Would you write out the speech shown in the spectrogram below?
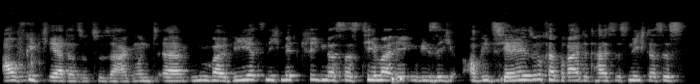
aufgeklärter sozusagen. Und äh, nur weil wir jetzt nicht mitkriegen, dass das Thema irgendwie sich offiziell so verbreitet, heißt es nicht, dass es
